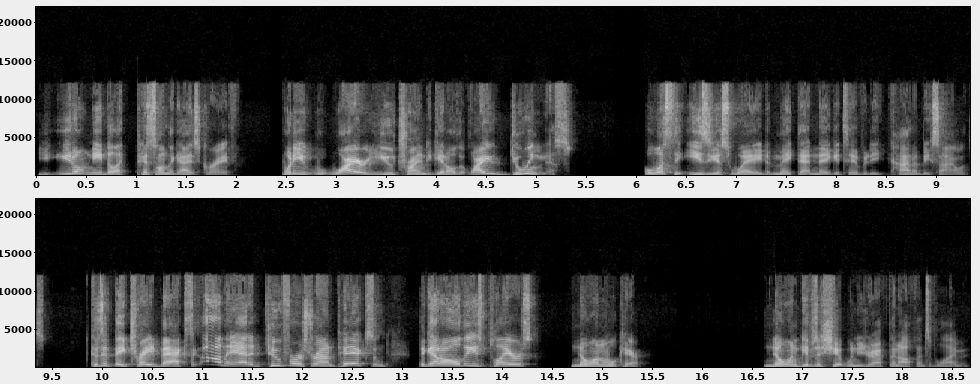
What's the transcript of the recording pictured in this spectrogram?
You, you don't need to like piss on the guy's grave. What do you? Why are you trying to get all that? Why are you doing this? Well, what's the easiest way to make that negativity kind of be silenced? Because if they trade back, it's like, oh, they added two first round picks and they got all these players. No one will care. No one gives a shit when you draft an offensive lineman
